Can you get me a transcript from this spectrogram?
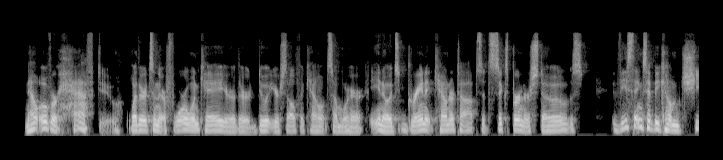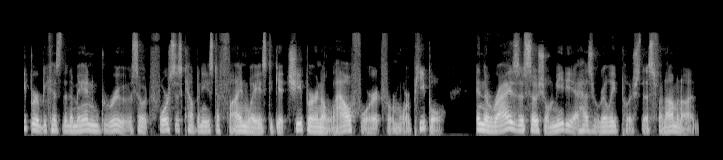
Now over half do, whether it's in their 401k or their do it yourself account somewhere. You know, it's granite countertops, it's six burner stoves. These things have become cheaper because the demand grew. So it forces companies to find ways to get cheaper and allow for it for more people. And the rise of social media has really pushed this phenomenon.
